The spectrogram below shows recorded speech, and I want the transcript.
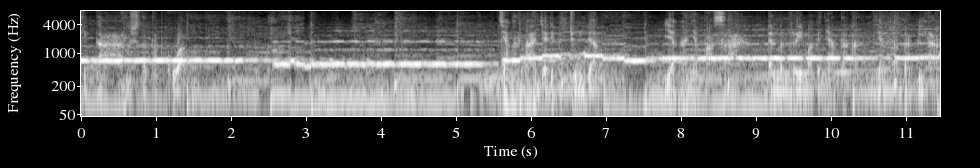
kita harus tetap kuat. Janganlah jadi pecundang yang hanya pasrah dan menerima kenyataan yang tak berpihak.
